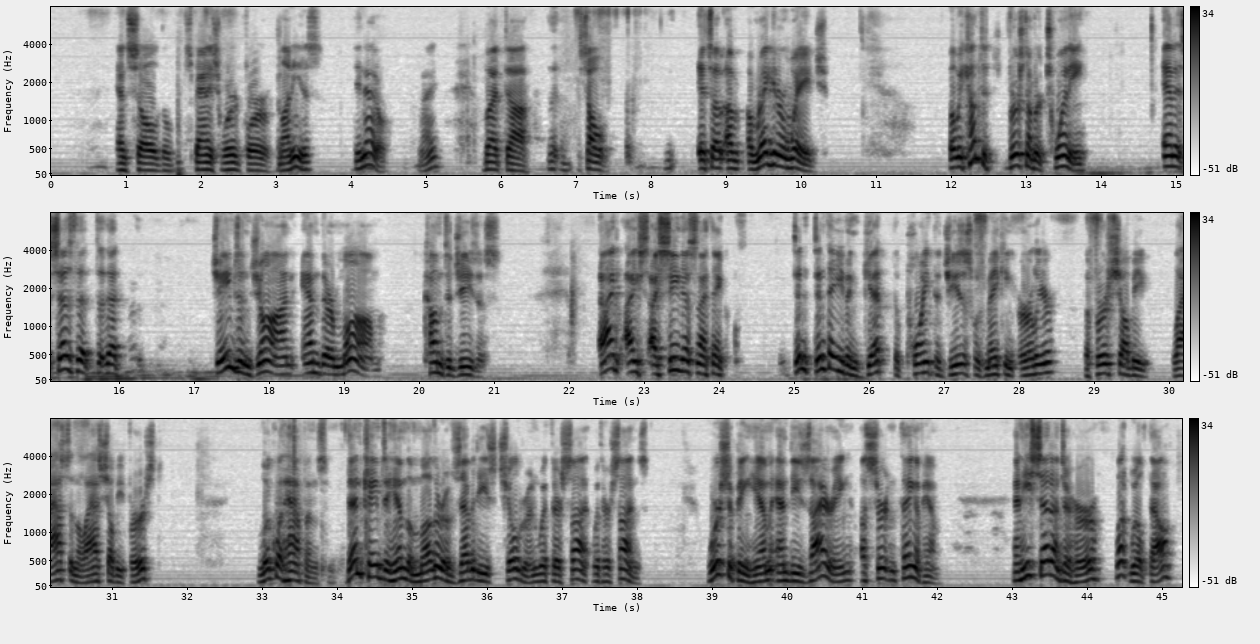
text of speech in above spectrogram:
and so the Spanish word for money is dinero, right? But uh, so it's a, a, a regular wage. But we come to verse number 20, and it says that, that James and John and their mom come to Jesus. I, I, I see this and I think, didn't, didn't they even get the point that Jesus was making earlier? The first shall be last, and the last shall be first? Look what happens. Then came to him the mother of Zebedee's children with their son with her sons, worshiping him and desiring a certain thing of him. And he said unto her, What wilt thou?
